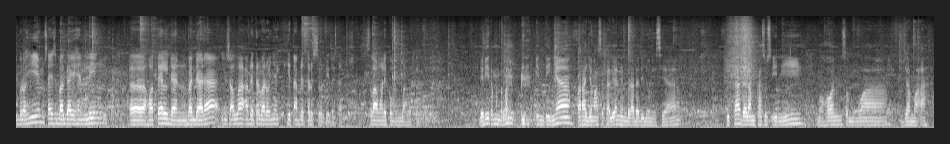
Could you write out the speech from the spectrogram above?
Ibrahim. Saya sebagai handling eh, hotel dan bandara. Insya Allah update terbarunya kita update terus seperti itu Ustaz. Assalamualaikum warahmatullahi wabarakatuh. Jadi teman-teman intinya para jamaah sekalian yang berada di Indonesia kita dalam kasus ini mohon semua jamaah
